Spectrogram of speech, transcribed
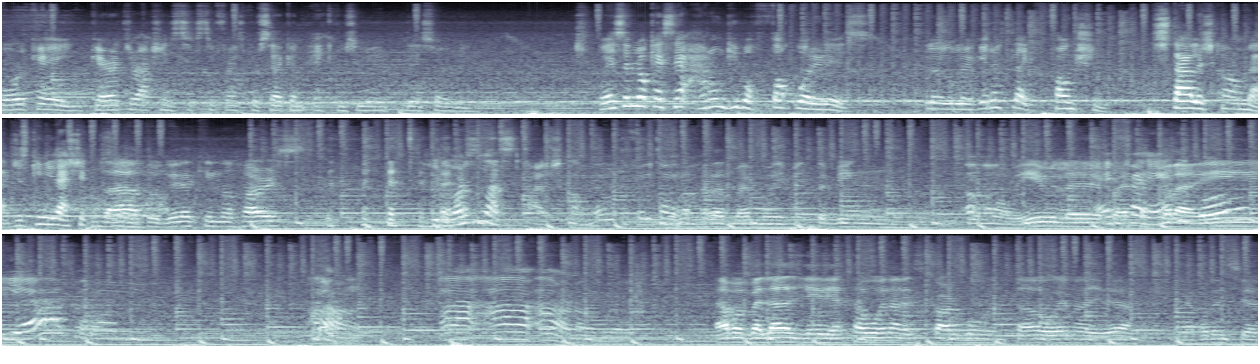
4K, Character Action 60 frames per second exclusivo de Sony. Puede ser lo que sea, I don't give a fuck what it is. Lo, lo que quiero es like function, stylish combat. Just give me that shit Ah. ¿Tú quieres Kingdom Hearts? Universe is not stylish combat. What the fuck are you talking Bueno, about? pero el movimiento es bien inmovible, Es frenético, yeah, pero... Ah, pues verdad, la idea está buena de Scarbone, está buena la idea, tiene potencial.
